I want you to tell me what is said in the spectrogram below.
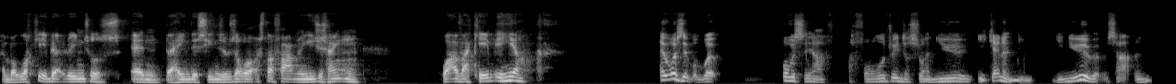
and we're lucky to be at Rangers. And behind the scenes, there was a lot of stuff happening. You just thinking, what have I came to here? It wasn't, but obviously I, I followed Rangers, so I knew you kind of knew, you knew what was happening.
